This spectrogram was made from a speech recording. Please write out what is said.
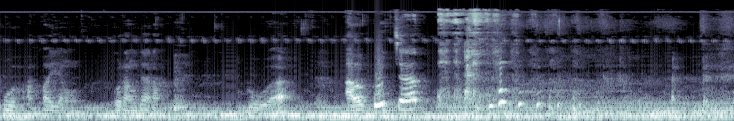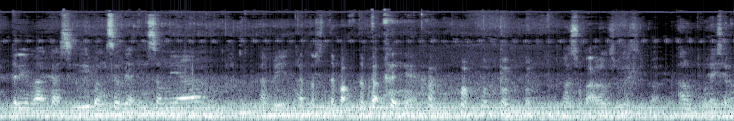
Buah apa yang kurang darah? Buah. Alpucat terima kasih bang Surya Insomnia tapi atas tebak-tebakannya. Masuk akal juga sih pak. Alpucat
